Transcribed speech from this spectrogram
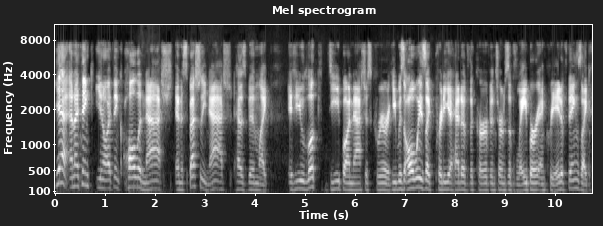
yeah and i think you know i think Hall and Nash and especially Nash has been like if you look deep on Nash's career, he was always like pretty ahead of the curve in terms of labor and creative things, like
